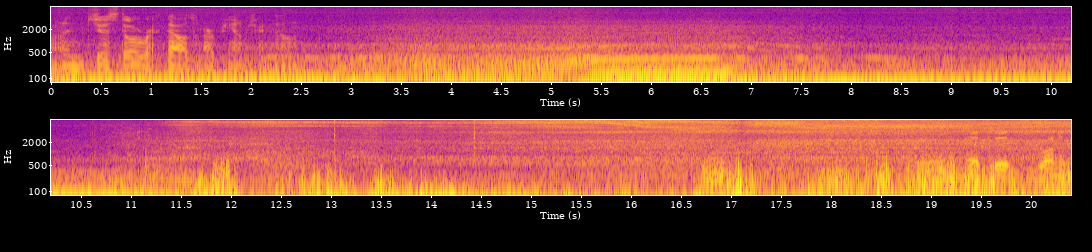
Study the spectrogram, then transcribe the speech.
Running just over a thousand RPMs right now. And that's it, running.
